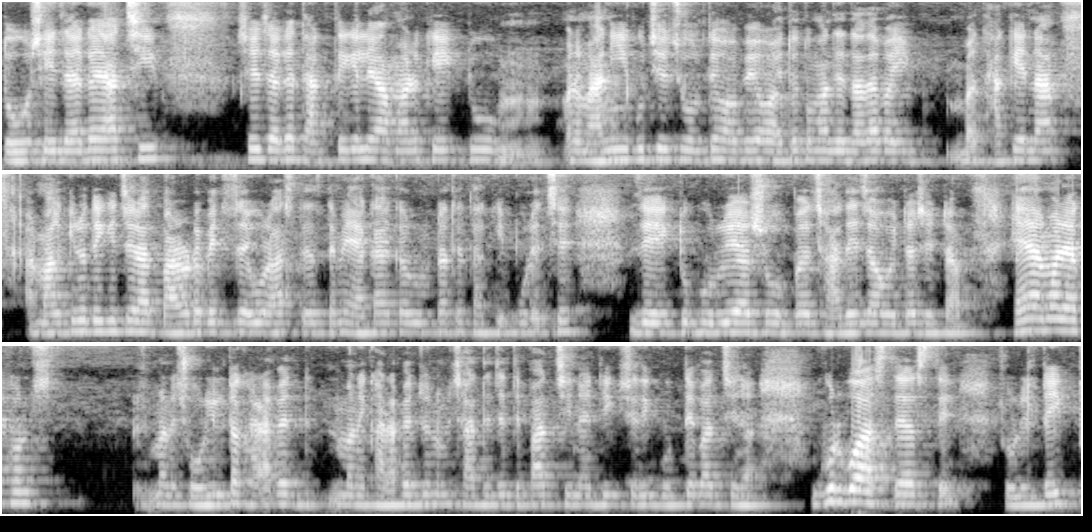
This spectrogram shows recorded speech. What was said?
তো সেই জায়গায় আছি। সেই জায়গায় থাকতে গেলে আমাকে একটু মানে মানিয়ে গুছিয়ে চলতে হবে। হয়তো তোমাদের দাদাভাই বা থাকে না। আর মালকিনও দেখেছে রাত বারোটা বেজে যায়। ওর আস্তে আস্তে আমি একা একা রুমটাতে থাকি। বলেছে যে একটু ঘুরে আসো বা ছাদে যাও, এটা সেটা। হ্যাঁ আমার এখন মানে শরীরটা খারাপের মানে খারাপের জন্য আমি ছাদে যেতে পারছি না ঠিক সেদিক ঘুরতে পারছি না। ঘুরবো আস্তে আস্তে। শরীরটা একটু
